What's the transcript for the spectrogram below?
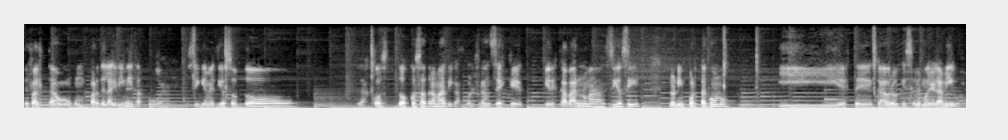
Te falta un, un par de lagrimitas, pues. Así que metió esos dos las cos- dos cosas dramáticas. Por el francés que quiere escapar nomás, sí o sí, no le importa cómo. Y este cabro que se le muere el amigo.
